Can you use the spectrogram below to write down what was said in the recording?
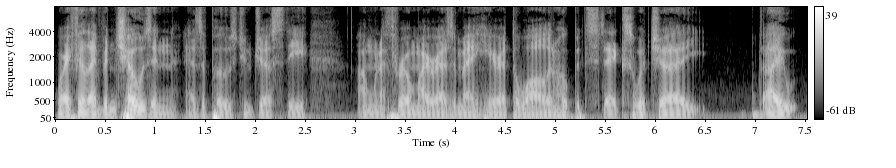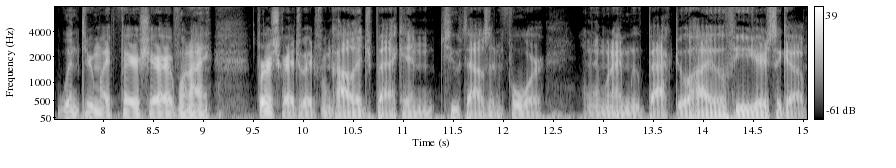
where I feel I've been chosen, as opposed to just the I'm going to throw my resume here at the wall and hope it sticks, which uh, I went through my fair share of when I first graduated from college back in 2004 and then when I moved back to Ohio a few years ago.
